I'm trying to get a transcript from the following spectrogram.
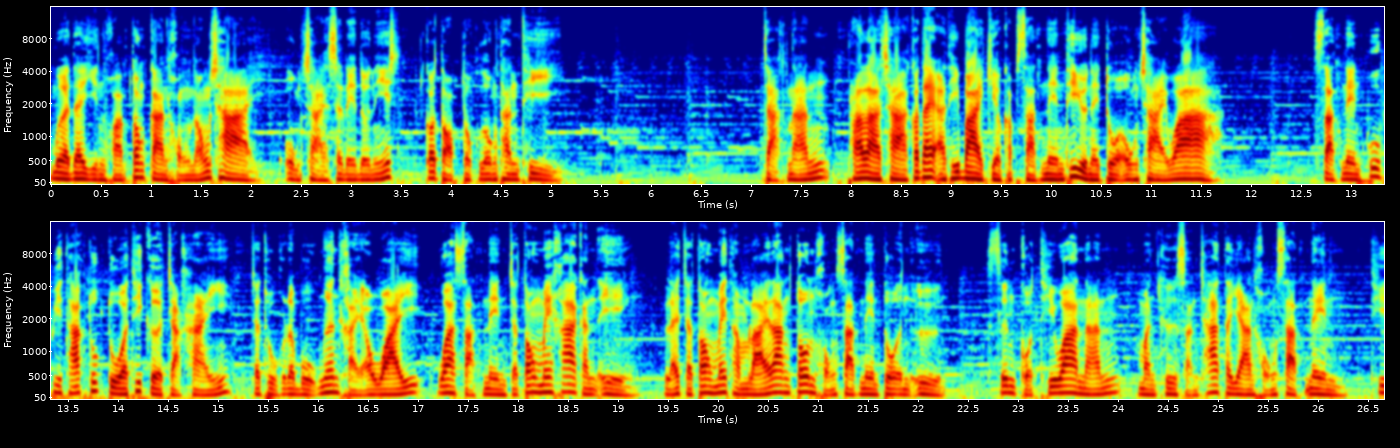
เมื่อได้ยินความต้องการของน้องชาย องค์ชายเซเลโดนิสก็ตอบตกลงทันที จากนั้นพระราชาก็ได้อธิบายเกี่ยวกับสัตว์เนนที่อยู่ในตัวองค์ชายว่า สัตว์เนนผู้พิทักษ์ทุกตัวที่เกิดจากไหจะถูกระบุเงื่อนไขเอาไว้ ว่าสัตว์เนนจะต้องไม่ฆ่ากันเอง และจะต้องไม่ทำร้ายร่างต้นของสัตว์เนนตัวอื่นๆ ซึ่งกฎที่ว่านั้นมันคือสัญชาตญาณของสัตว์เนนที่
